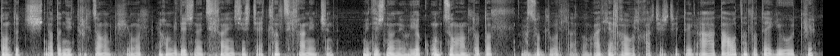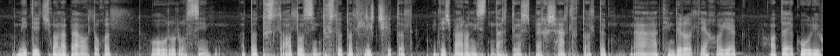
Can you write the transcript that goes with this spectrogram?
дундаж одоо нейтрал зон гэх юм бол яг мэдээж нөө цэглэхааны инженер чи адилхан цэглэхааны юм чинь мэдээж нөө яг үндсэн хондлууд бол асуудалгүй бол ялгаагүй гарч ирж байдаг. А давуу талууд яг юу гэхээр мэдээж манай байгууллага бол өөр өөр улсын одоо төсөл олон улсын төслүүд бол хэрэгжихэд бол мэдээж барууны стандартыг барих шаардлагатай болдог. А тэн дээр бол яг яг одоо яг өөрийн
